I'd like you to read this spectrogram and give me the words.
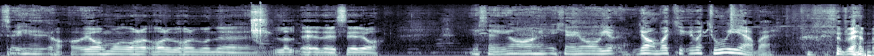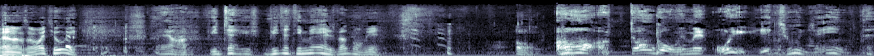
Säg, ja, ja, hur många år har, har, du- har du vunnit La, eh, nej, Serie A? Jag säger, ja, jag ja, ja vad, vad tror vi grabbar? Vad tror vi? Ja, vi tar, vi tar till med elva gånger. Ja. Ja, de gånger med, oj, det trodde jag inte.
